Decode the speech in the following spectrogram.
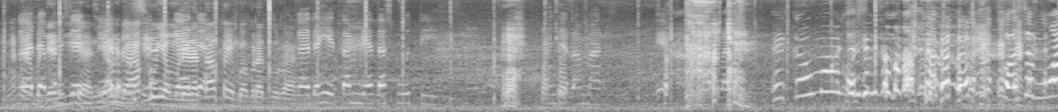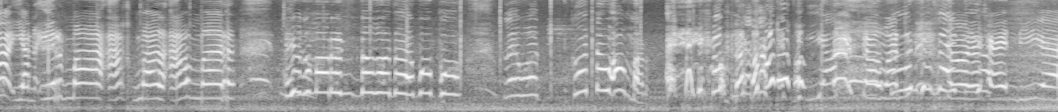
Kan Nggak ada ada perjanjian. Ya perjanjian, udah aku yang nggak moderator apa yang buat peraturan. Gak ada hitam di atas putih. Eh Lanjut Amar. Ya Amar lagi eh kau mau jadiin sama Kok semua yang Irma, Akmal, Amar. Dia kemarin tau gak tanya Popo lewat kau tahu Amar? Kau dia? Kawan. Kawan kayak dia.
